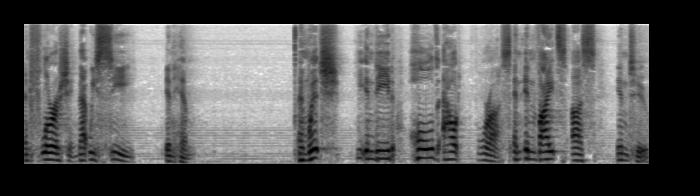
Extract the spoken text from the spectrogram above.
and flourishing that we see in Him, and which He indeed holds out for us and invites us into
